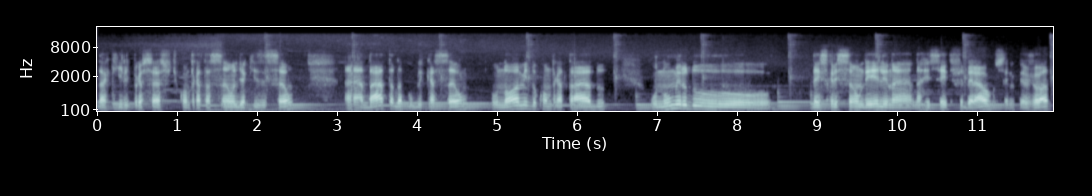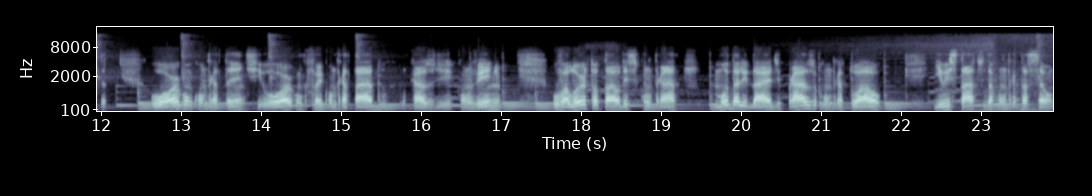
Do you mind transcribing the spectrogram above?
daquele processo de contratação, de aquisição, a data da publicação, o nome do contratado, o número do, da inscrição dele na, na Receita Federal, no CNPJ, o órgão contratante, o órgão que foi contratado, no caso de convênio, o valor total desse contrato, modalidade, prazo contratual e o status da contratação.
